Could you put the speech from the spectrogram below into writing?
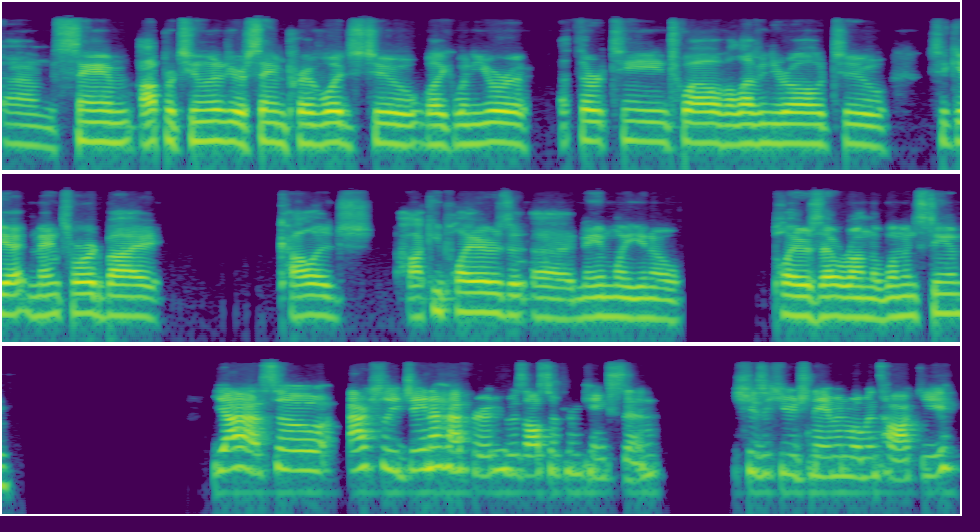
um, same opportunity or same privilege to like when you were a 13, 12, 11 year old to to get mentored by college hockey players, uh, namely, you know, players that were on the women's team? Yeah, so actually, Jayna Hefford, who is also from Kingston, she's a huge name in women's hockey.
